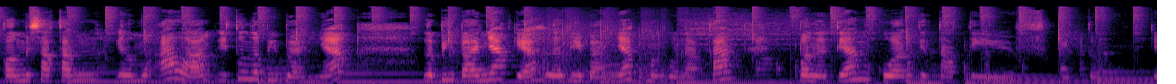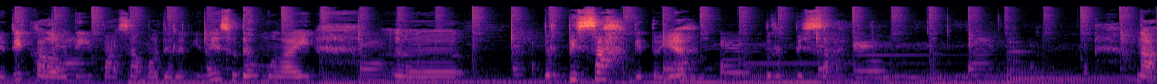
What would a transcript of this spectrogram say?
Kalau misalkan ilmu alam itu lebih banyak lebih banyak ya lebih banyak menggunakan penelitian kuantitatif gitu. Jadi kalau di masa modern ini sudah mulai e, berpisah gitu ya berpisah. Nah,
